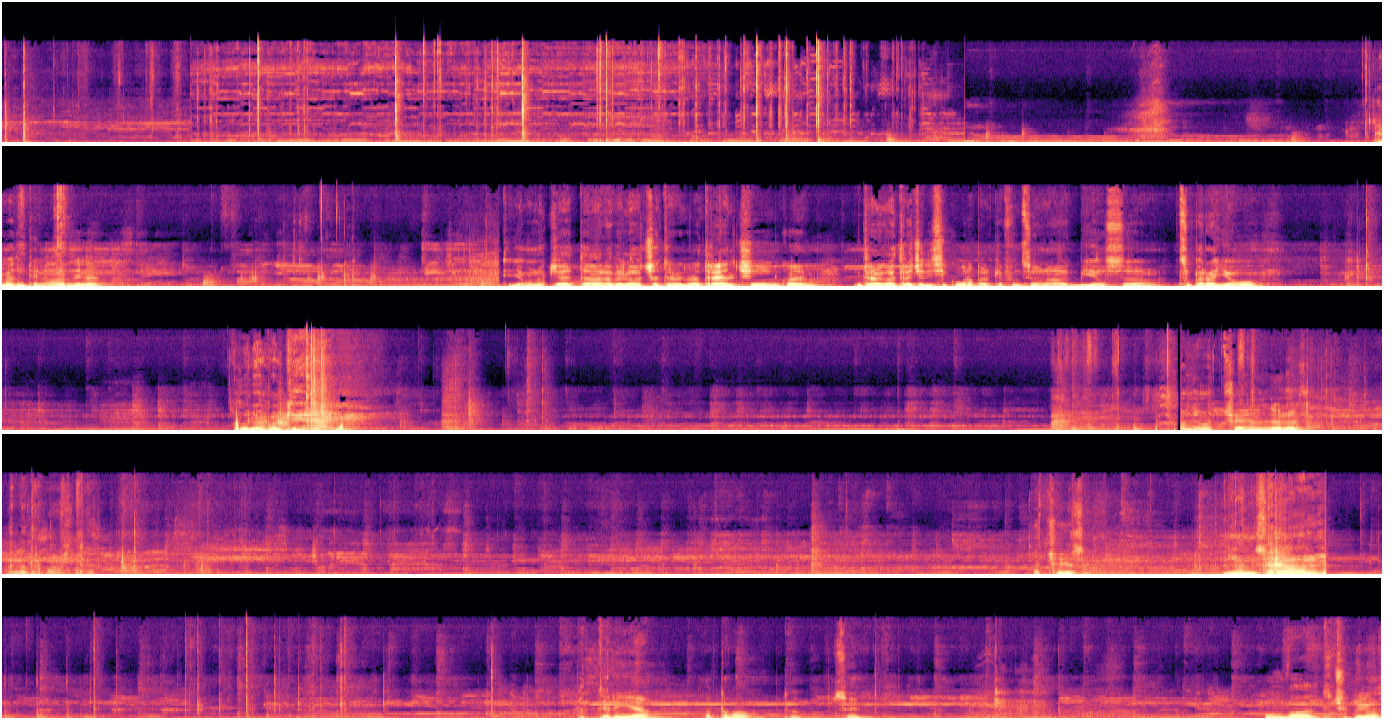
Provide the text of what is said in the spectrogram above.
un'occhiata alla veloce al 3,3 al 5 il 3,3 c'è di sicuro perché funziona il BIOS eh, Super I.O. togliamo qualche andiamo a accendere dall'altra parte acceso. Andiamo a misurare. Batteria 8 volt sì. 1 volt CPU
